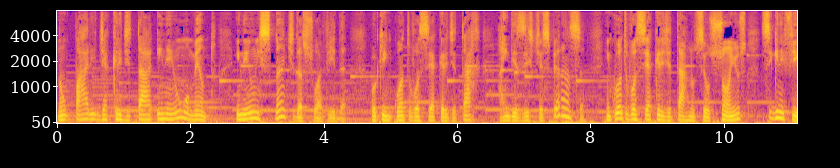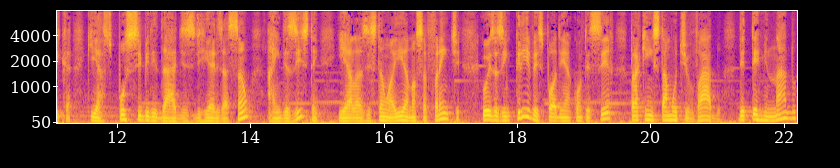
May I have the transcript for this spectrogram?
não pare de acreditar em nenhum momento, em nenhum instante da sua vida, porque enquanto você acreditar, ainda existe esperança. Enquanto você acreditar nos seus sonhos, significa que as possibilidades de realização ainda existem e elas estão aí à nossa frente. Coisas incríveis podem acontecer para quem está motivado, determinado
